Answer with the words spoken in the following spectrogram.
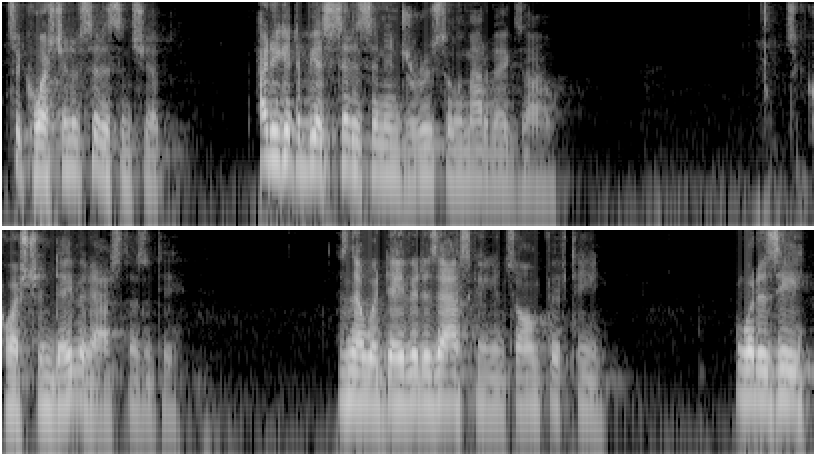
It's a question of citizenship. How do you get to be a citizen in Jerusalem out of exile? It's a question David asked, doesn't he? Isn't that what David is asking in Psalm 15? What does he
